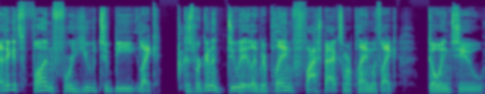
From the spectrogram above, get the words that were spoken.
I think it's fun for you to be like because we're gonna do it like we're playing flashbacks and we're playing with like going to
